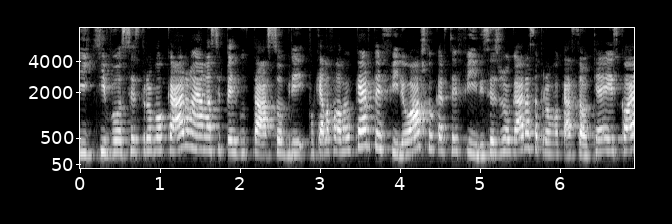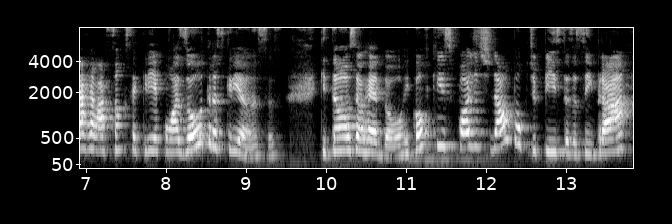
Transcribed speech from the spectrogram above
e que vocês provocaram ela a se perguntar sobre. Porque ela falava, eu quero ter filho, eu acho que eu quero ter filho. E vocês jogaram essa provocação, que é isso, qual é a relação que você cria com as outras crianças que estão ao seu redor? E como que isso pode te dar um pouco de pistas, assim, para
